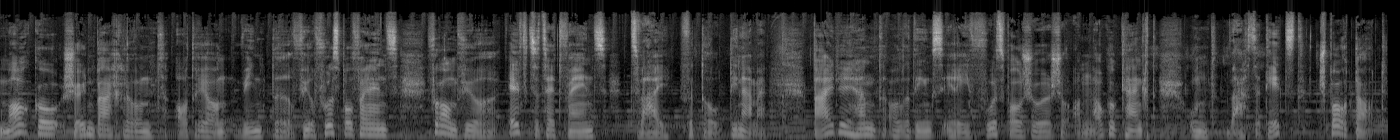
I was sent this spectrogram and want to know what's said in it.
Marco Schönbächler und Adrian Winter für Fußballfans, vor allem für FCZ-Fans, zwei vertraute Namen. Beide haben allerdings ihre Fußballschuhe schon an den Nagel gehängt und wechseln jetzt die Sportart.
